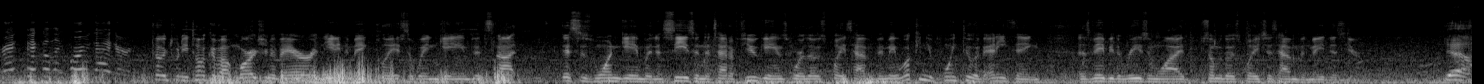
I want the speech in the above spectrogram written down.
Greg Pickel, then Cory Giger. Coach, when you talk about margin of error and needing to make plays to win games, it's not this is one game but in a season that's had a few games where those plays haven't been made. What can you point to, if anything, as maybe the reason why some of those plays just haven't been made this year? Yeah,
